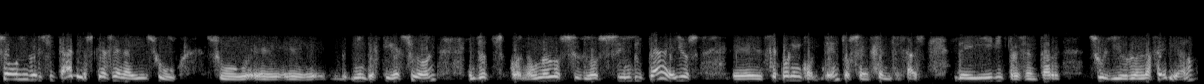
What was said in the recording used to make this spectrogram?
son universitarios que hacen ahí su su eh, investigación. Entonces cuando uno los los invita ellos se ponen contentos en general de ir y presentar su libro en la feria no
